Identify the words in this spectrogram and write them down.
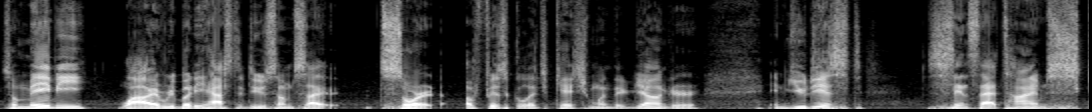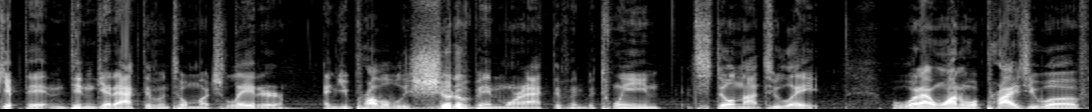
So maybe while everybody has to do some si- sort of physical education when they're younger, and you just since that time skipped it and didn't get active until much later, and you probably should have been more active in between, it's still not too late. What I want to apprise you of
